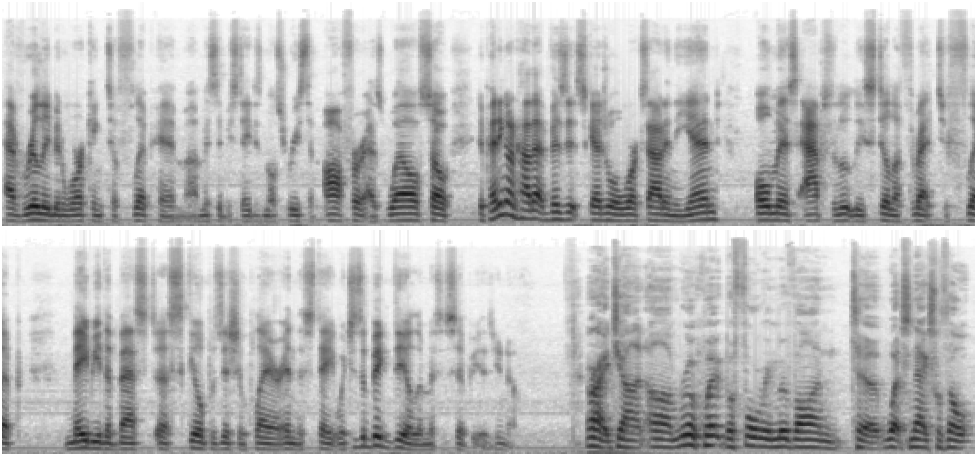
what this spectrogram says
have really been working to flip him. Uh, Mississippi State is most recent offer as well. So, depending on how that visit schedule works out in the end, Ole Miss absolutely still a threat to flip maybe the best uh, skill position player in the state, which is a big deal in Mississippi, as you know. All right, John. Um, real quick before we move on to what's next with Ole,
